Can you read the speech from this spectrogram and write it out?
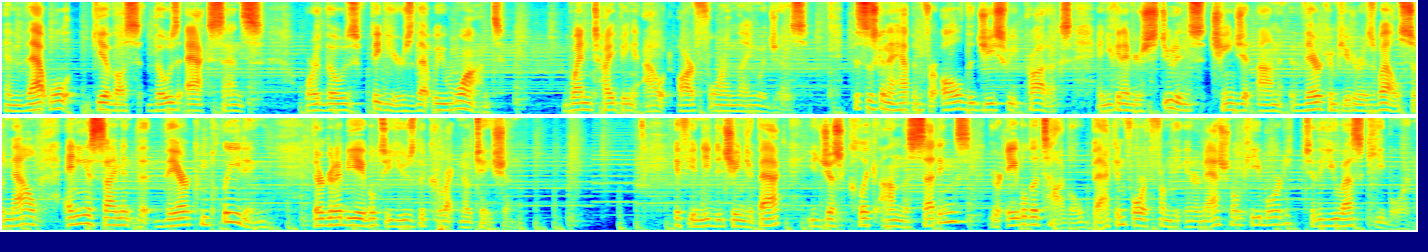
And that will give us those accents or those figures that we want when typing out our foreign languages. This is going to happen for all the G Suite products, and you can have your students change it on their computer as well. So now, any assignment that they're completing, they're going to be able to use the correct notation. If you need to change it back, you just click on the settings. You're able to toggle back and forth from the international keyboard to the US keyboard.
